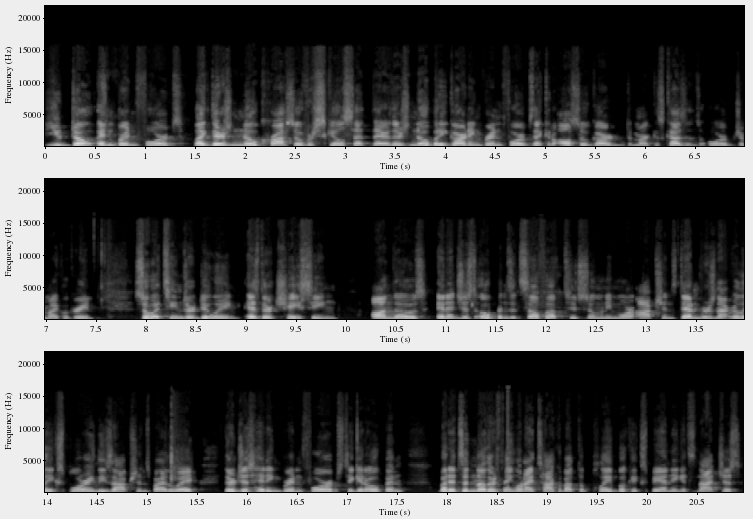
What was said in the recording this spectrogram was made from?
you don't and Bryn Forbes, like there's no crossover skill set there. There's nobody guarding Bryn Forbes that could also guard DeMarcus Cousins or JaMychal Green. So what teams are doing is they're chasing on those, and it just opens itself up to so many more options. Denver's not really exploring these options, by the way. They're just hitting Bryn Forbes to get open. But it's another thing when I talk about the playbook expanding. It's not just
